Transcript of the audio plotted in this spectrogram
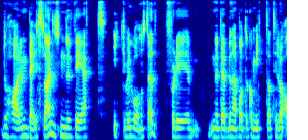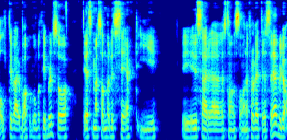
du har en baseline som du vet ikke vil gå noe sted. Fordi webben er på en måte committa til å alltid være bakoverkompatibel, så det som er standardisert i, i disse her standardstandardene fra VTC, vil jo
